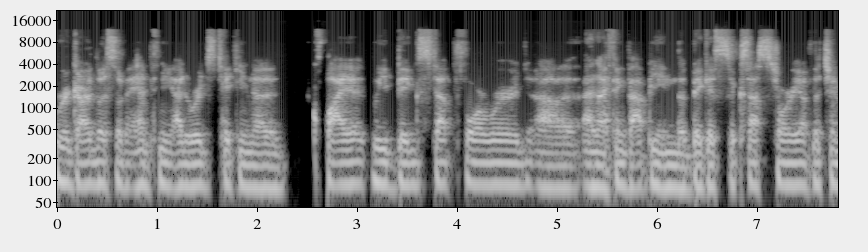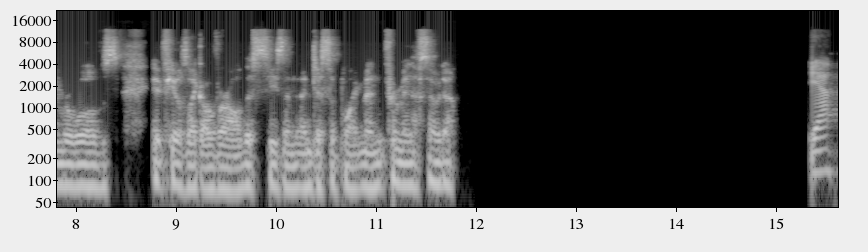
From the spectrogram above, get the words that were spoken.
regardless of Anthony Edwards taking a quietly big step forward, uh, and I think that being the biggest success story of the Timberwolves, it feels like overall this season a disappointment for Minnesota. Yeah.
